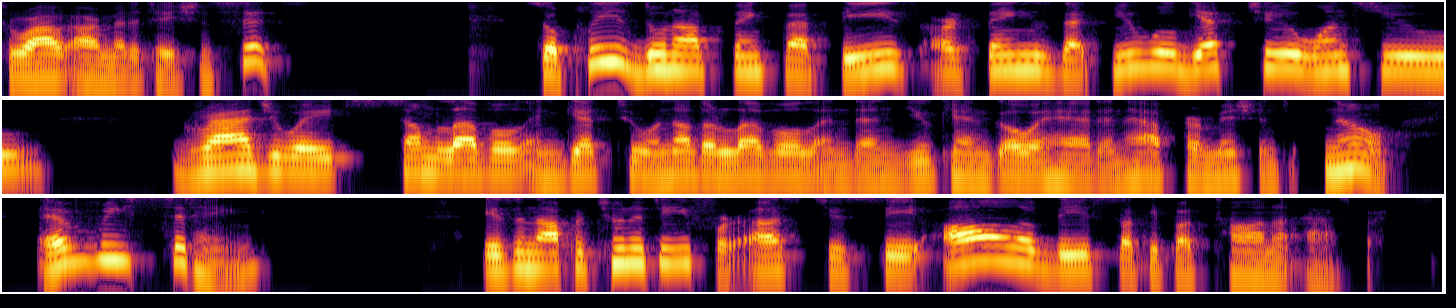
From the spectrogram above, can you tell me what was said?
throughout our meditation sits. So please do not think that these are things that you will get to once you graduate some level and get to another level, and then you can go ahead and have permission to. No, every sitting is an opportunity for us to see all of these satipatthana aspects.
